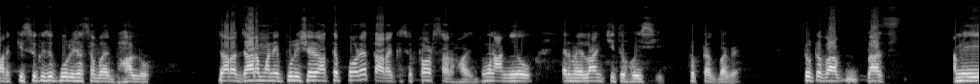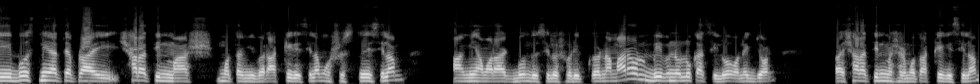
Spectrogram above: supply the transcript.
আর কিছু কিছু পুলিশ আছে ভাই ভালো। যারা জার্মানি পুলিশের হাতে পড়ে, তারা কিছু টর্চার হয়। যেমন আমিও এর মধ্যে লাঞ্ছিত হয়েছি টুকটাক ভাবে টুকটাক প্লাস আমি বসনিয়াতে প্রায় সাড়ে তিন মাস মতো আমি এবার আটকে গেছিলাম, অসুস্থ হয়েছিলাম। আমি আমার এক বন্ধু ছিল শরীফ করেন আমারও বিভিন্ন লোকা ছিল, অনেকজন। প্রায় সাড়ে তিন মাসের মতো আটকে গেছিলাম।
